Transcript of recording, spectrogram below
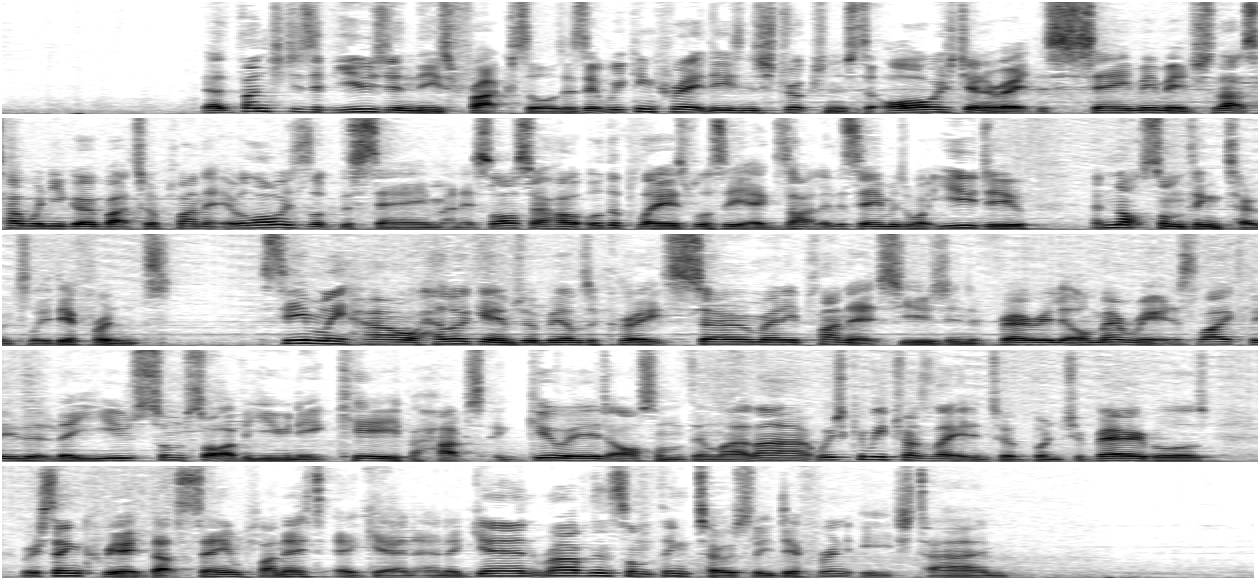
The advantages of using these fractals is that we can create these instructions to always generate the same image, so that's how when you go back to a planet it will always look the same, and it's also how other players will see exactly the same as what you do, and not something totally different. Seemingly how Hello Games would be able to create so many planets using very little memory and it's likely that they use some sort of a unique key, perhaps a GUID or something like that, which can be translated into a bunch of variables which then create that same planet again and again rather than something totally different each time.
